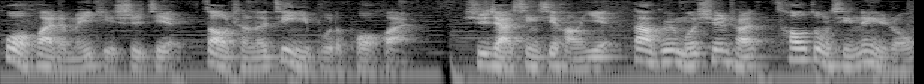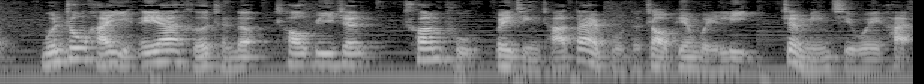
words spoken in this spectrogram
破坏的媒体世界造成了进一步的破坏。虚假信息行业大规模宣传操纵性内容，文中还以 AI 合成的超逼真川普被警察逮捕的照片为例，证明其危害。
